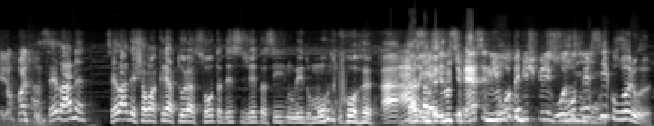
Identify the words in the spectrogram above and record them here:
Ele é o culpado de ah, tudo. Sei lá, né? Sei lá, deixar uma criatura solta desse jeito assim no meio do mundo, porra. Ah, ah e se não tivesse nenhum super, outro bicho perigoso super seguro.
